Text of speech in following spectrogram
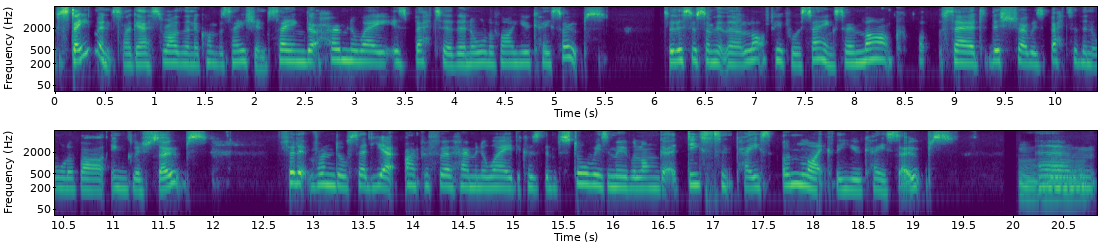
statements i guess rather than a conversation saying that home and away is better than all of our uk soaps so this was something that a lot of people were saying so mark said this show is better than all of our english soaps philip rundle said yeah i prefer home and away because the stories move along at a decent pace unlike the uk soaps Mhm. um,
